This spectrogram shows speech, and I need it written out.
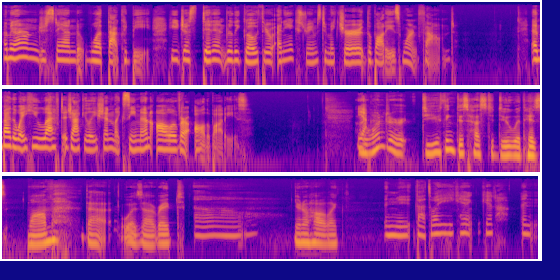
I mean, I don't understand what that could be. He just didn't really go through any extremes to make sure the bodies weren't found. And by the way, he left ejaculation, like semen, all over all the bodies. Yeah. I wonder, do you think this has to do with his mom that was uh, raped? Oh. You know how, like, and maybe that's why he can't get and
